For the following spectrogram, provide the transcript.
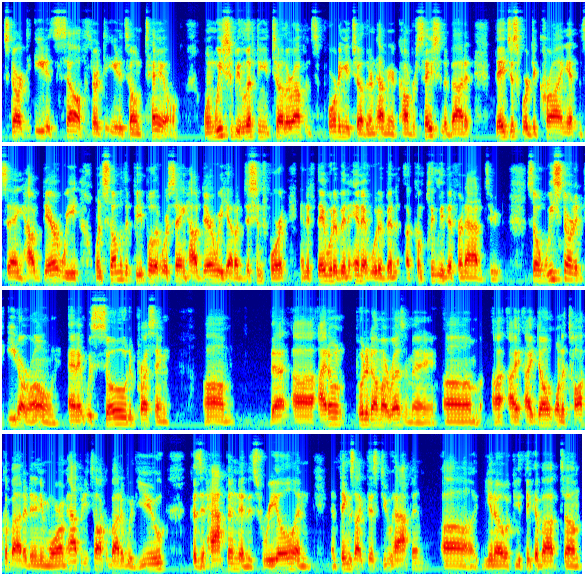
start to eat itself, start to eat its own tail. When we should be lifting each other up and supporting each other and having a conversation about it, they just were decrying it and saying, How dare we? When some of the people that were saying, How dare we, had auditioned for it, and if they would have been in it, would have been a completely different attitude. So we started to eat our own, and it was so depressing. Um, that uh, I don't put it on my resume. Um, I, I, don't want to talk about it anymore. I'm happy to talk about it with you because it happened and it's real and, and things like this do happen. Uh, you know, if you think about um,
